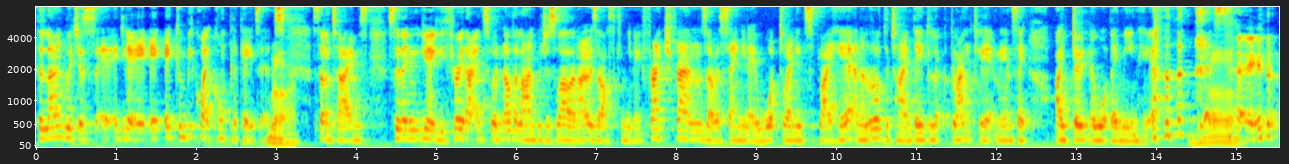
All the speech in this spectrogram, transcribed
the language is you know it, it can be quite complicated right. sometimes. So then you know you throw that into another language as well. And I was asking you know French friends, I was saying you know what do I need to supply here, and a lot of the time they'd look blankly at me flippantly and say, I don't know what they mean here. so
